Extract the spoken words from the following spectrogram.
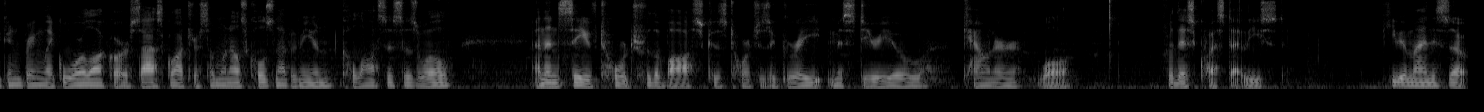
you can bring like Warlock or Sasquatch or someone else Cold Snap Immune, Colossus as well. And then save Torch for the boss, because Torch is a great Mysterio counter. Well, for this quest at least. Keep in mind, this is a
